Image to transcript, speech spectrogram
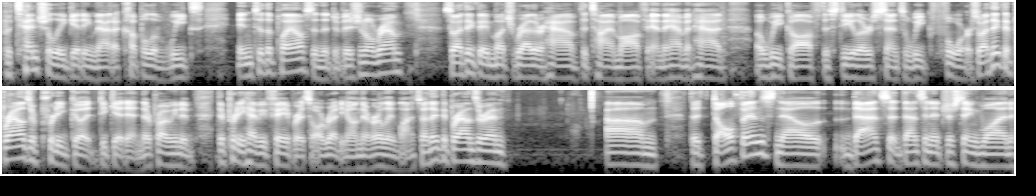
potentially getting that a couple of weeks into the playoffs in the divisional round. So I think they'd much rather have the time off, and they haven't had a week off the Steelers since week four. So I think the Browns are pretty good to get in. They're probably going to they're pretty heavy favorites already on their early line. So I think the Browns are in. Um, the Dolphins. Now that's a, that's an interesting one.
